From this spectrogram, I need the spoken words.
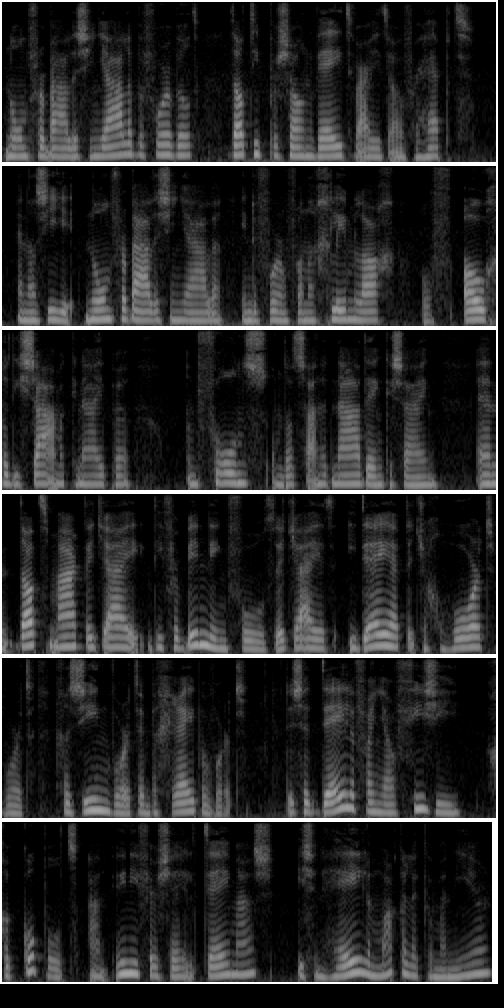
non-verbale signalen bijvoorbeeld, dat die persoon weet waar je het over hebt. En dan zie je non-verbale signalen in de vorm van een glimlach of ogen die samenknijpen, een frons omdat ze aan het nadenken zijn. En dat maakt dat jij die verbinding voelt, dat jij het idee hebt dat je gehoord wordt, gezien wordt en begrepen wordt. Dus het delen van jouw visie gekoppeld aan universele thema's is een hele makkelijke manier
